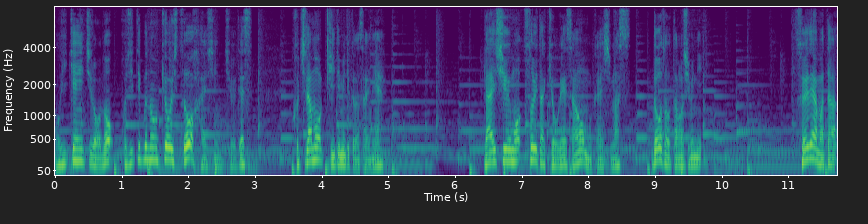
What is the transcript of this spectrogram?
茂木健一郎のポジティブ脳教室を配信中です。こちらも聞いてみてくださいね。来週も反田恭平さんをお迎えします。どうぞお楽しみに。それではまた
